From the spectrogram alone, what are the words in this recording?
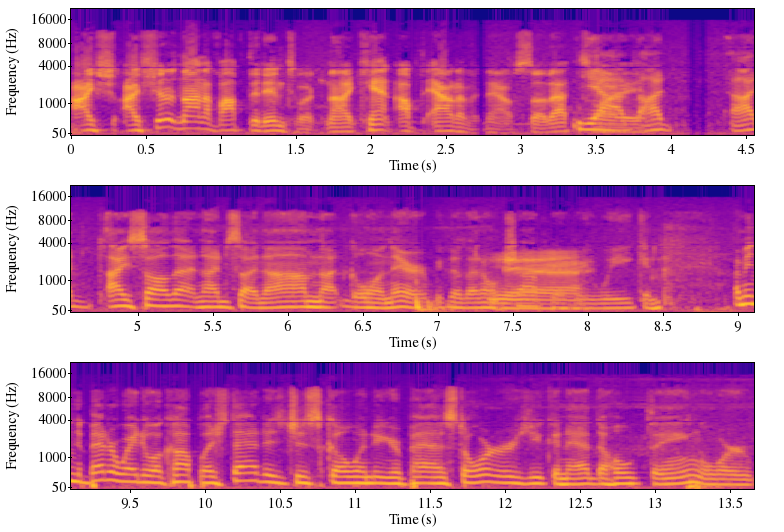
I sh- I should have not have opted into it. Now I can't opt out of it now, so that's Yeah, why. I, I I saw that and I decided, nah, I'm not going there because I don't shop every week. And I mean, the better way to accomplish that is just go into your past orders. You can add the whole thing, or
